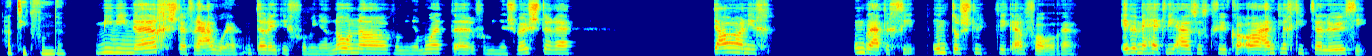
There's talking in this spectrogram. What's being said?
hat sie gefunden meine nächsten Frauen, und da rede ich von meiner Nonna, von meiner Mutter, von meinen Schwestern, da habe ich unglaublich viel Unterstützung erfahren. Eben, man hat wie auch so das Gefühl gehabt, ah, endlich gibt es eine Lösung.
